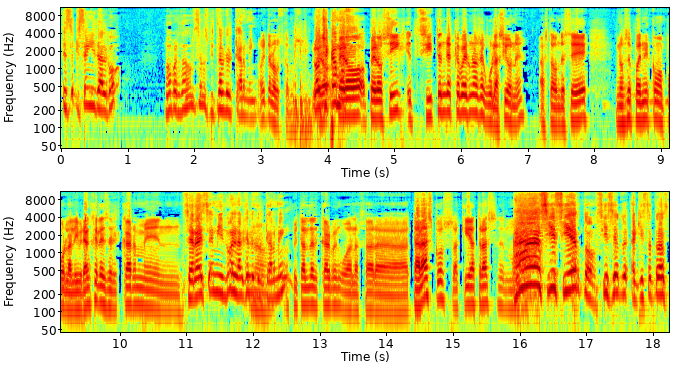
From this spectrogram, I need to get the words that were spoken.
¿Este que está en Hidalgo? No, ¿verdad? ¿Dónde está el Hospital del Carmen? Ahorita lo buscamos. Lo pero, checamos. Pero, pero sí, sí tendría que haber una regulación, ¿eh? Hasta donde se, no se pueden ir como por la Libre Ángeles del Carmen. ¿Será ese mismo, el Ángeles No, del Carmen? Hospital del Carmen, Guadalajara. Tarascos, aquí atrás. en Ah, sí es cierto, sí es cierto, aquí está atrás.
